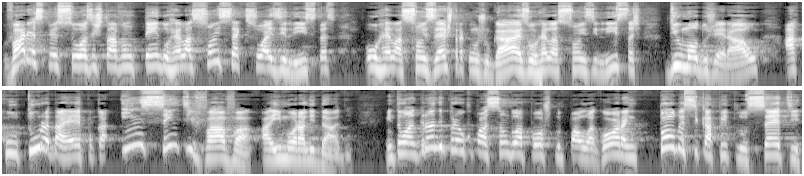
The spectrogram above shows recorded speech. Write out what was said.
Várias pessoas estavam tendo relações sexuais ilícitas, ou relações extraconjugais, ou relações ilícitas de um modo geral. A cultura da época incentivava a imoralidade. Então, a grande preocupação do apóstolo Paulo agora, em todo esse capítulo 7,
